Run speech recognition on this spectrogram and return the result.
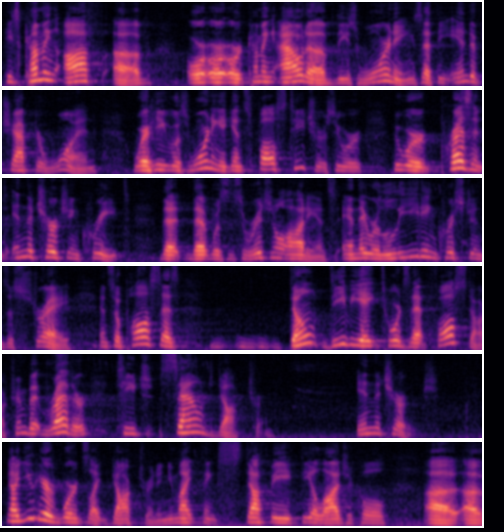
He's coming off of, or, or, or, coming out of, these warnings at the end of chapter 1, where he was warning against false teachers who were, who were present in the church in Crete, that, that was his original audience, and they were leading Christians astray. And so Paul says, don't deviate towards that false doctrine, but rather teach sound doctrine in the church. Now, you hear words like doctrine, and you might think stuffy, theological, uh, uh,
